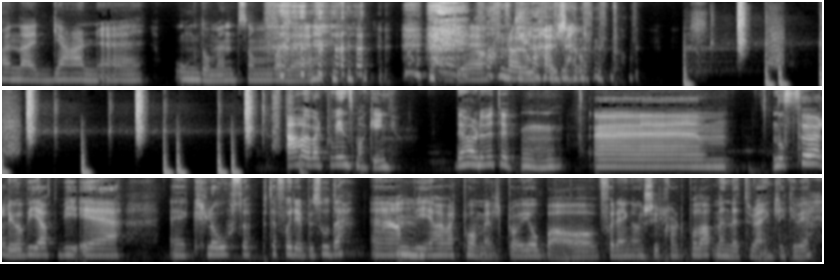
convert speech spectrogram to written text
han der gærne ungdommen som bare ikke klarer å oppføre seg. Jeg har jo vært på vinsmaking. Det har du, vet du. Ehm, nå føler jo vi at vi er close up til forrige episode. Eh, at Vi har vært påmeldt og jobba og for en gangs skyld klart på da. men det tror jeg egentlig ikke vi er.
